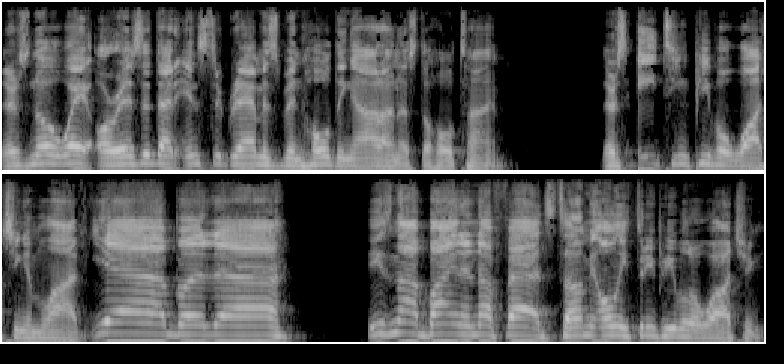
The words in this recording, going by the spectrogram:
There's no way. Or is it that Instagram has been holding out on us the whole time? There's 18 people watching him live. Yeah, but uh, he's not buying enough ads. Tell me only three people are watching.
